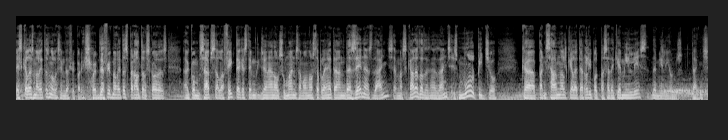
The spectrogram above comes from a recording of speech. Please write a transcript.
és que les maletes no les hem de fer per això, hem de fer maletes per altres coses. Eh, com saps, l'efecte que estem generant els humans amb el nostre planeta en desenes d'anys, amb escales de desenes d'anys, és molt pitjor que pensar en el que a la Terra li pot passar d'aquí a milers de milions d'anys.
